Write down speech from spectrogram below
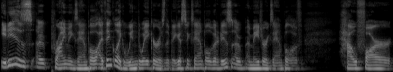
it is a prime example. I think like Wind Waker is the biggest example, but it is a, a major example of how far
